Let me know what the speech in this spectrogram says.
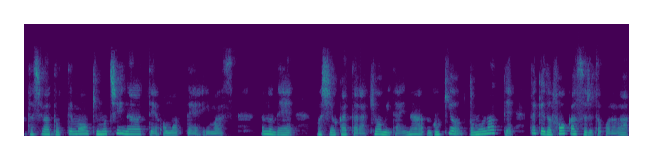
私はとっても気持ちいいなって思っています。なので、もしよかったら今日みたいな動きを伴って、だけどフォーカスするところは、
